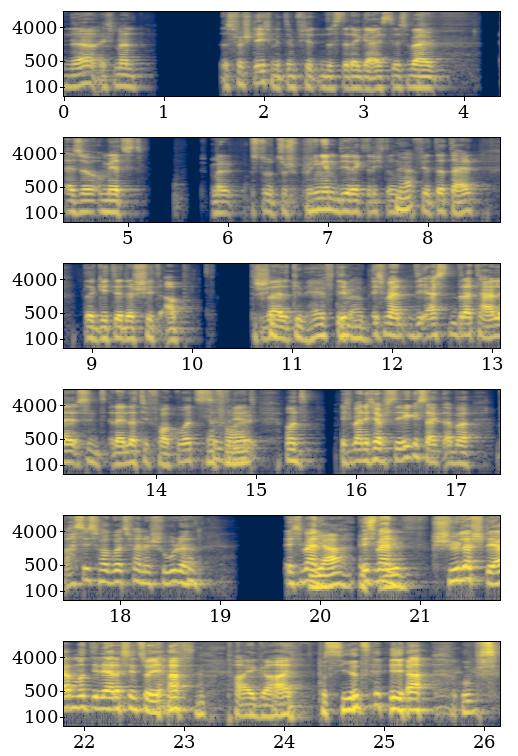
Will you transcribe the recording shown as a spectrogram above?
Ja, ich meine, das verstehe ich mit dem vierten, dass der der Geist ist, weil, also um jetzt mal so zu springen direkt Richtung Ja. vierter Teil, da geht ja der Shit ab. Das Weil geht heftig Im, ab. ich meine, die ersten drei Teile sind relativ Hogwarts Ja, zentriert. Und ich meine, ich habe es dir eh gesagt, aber was ist Hogwarts für eine Schule? Ich meine, ja, ich meine. Schüler sterben und die Lehrer sind so, ja, pa egal. passiert. Ja, ups.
